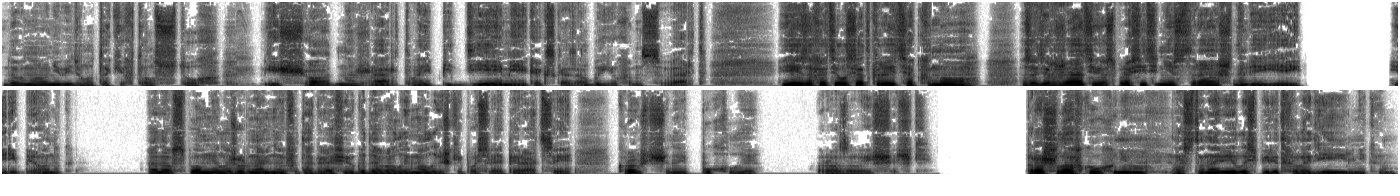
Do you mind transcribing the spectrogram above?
Давно не видела таких толстух. Еще одна жертва эпидемии, как сказал бы Юхан Сверт. Ей захотелось открыть окно, задержать ее, спросить, не страшно ли ей. И ребенок. Она вспомнила журнальную фотографию годовалой малышки после операции. Крошечные, пухлые, розовые щечки. Прошла в кухню, остановилась перед холодильником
